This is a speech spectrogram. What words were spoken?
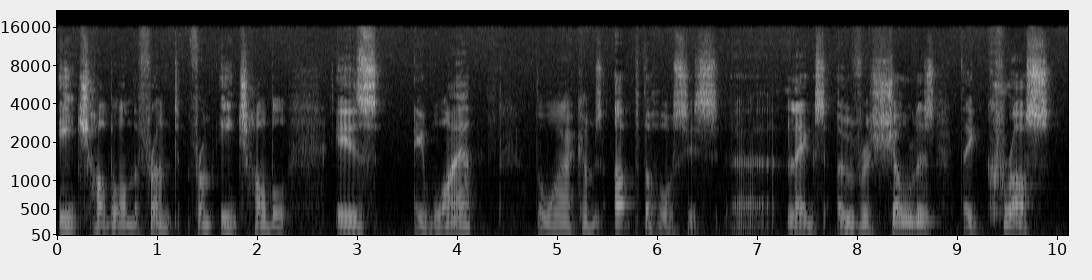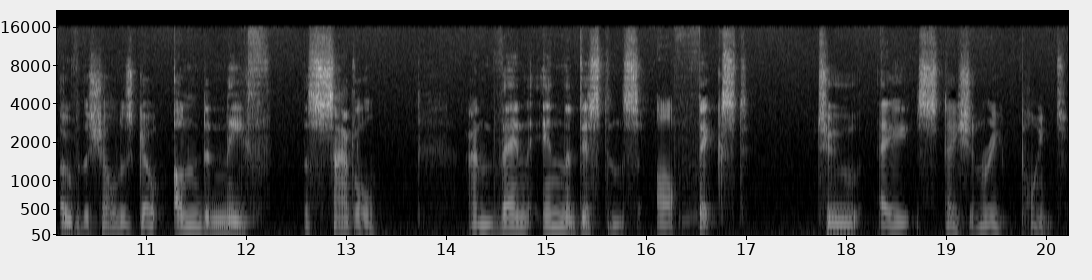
each hobble on the front, from each hobble is a wire. The wire comes up the horse's uh, legs over his shoulders. They cross over the shoulders, go underneath the saddle, and then in the distance are fixed to a stationary point.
